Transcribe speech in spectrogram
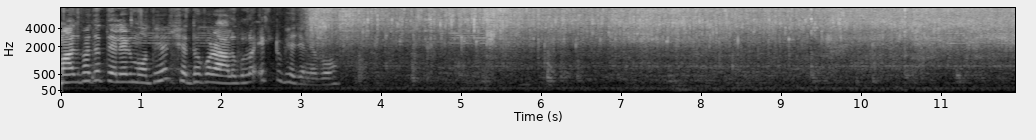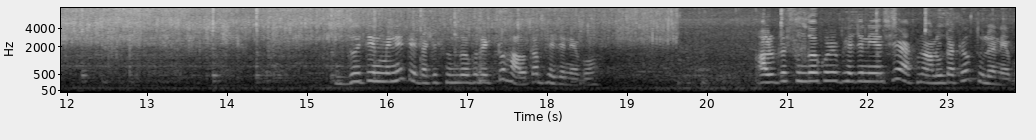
মাছ ভাজা তেলের মধ্যে সেদ্ধ করা আলুগুলো একটু ভেজে নেব। দুই তিন মিনিট এটাকে সুন্দর করে একটু হালকা ভেজে নেব। আলুটা সুন্দর করে ভেজে নিয়েছি, এখন আলুটাকেও তুলে নেব।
